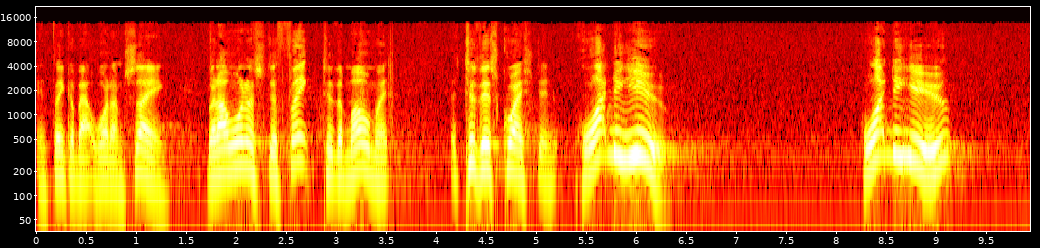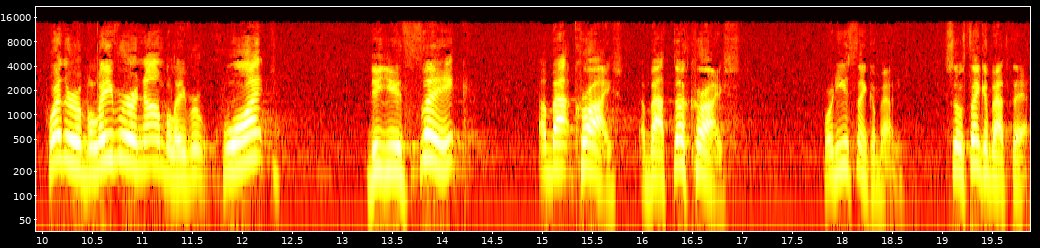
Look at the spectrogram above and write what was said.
and think about what I'm saying. But I want us to think to the moment to this question What do you what do you, whether a believer or non believer, what do you think about Christ, about the Christ? What do you think about him? So think about that.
